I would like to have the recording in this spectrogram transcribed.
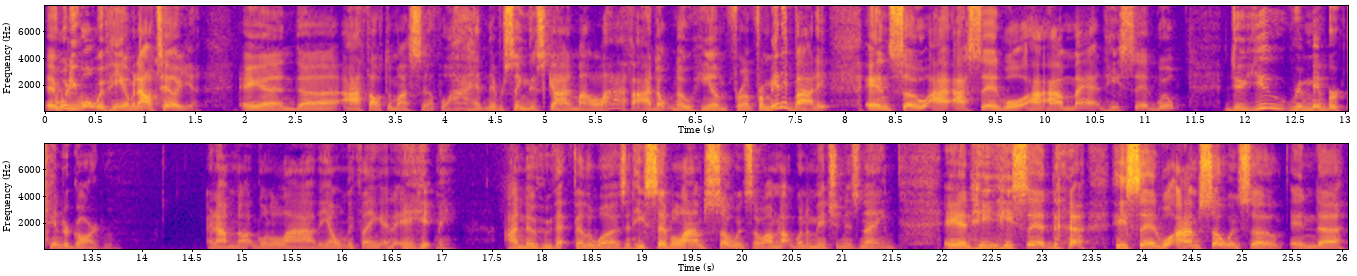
And what do you want with him? And I'll tell you. And uh, I thought to myself, well, I had never seen this guy in my life. I don't know him from, from anybody. And so I, I said, well, I, I'm Matt. And he said, well, do you remember kindergarten? And I'm not going to lie, the only thing, and it hit me. I know who that fellow was. And he said, Well, I'm so and so. I'm not going to mention his name. And he, he said, he said, Well, I'm so and so. And uh,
